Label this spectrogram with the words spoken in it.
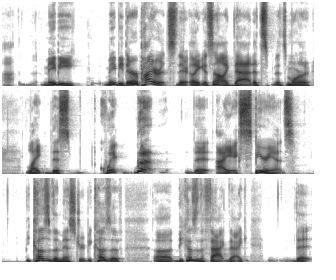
uh, maybe, maybe there are pirates there. Like it's not like that. It's it's more like this quick that I experience because of the mystery, because of uh, because of the fact that I, that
